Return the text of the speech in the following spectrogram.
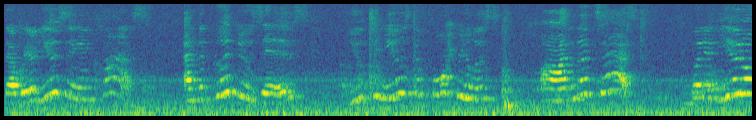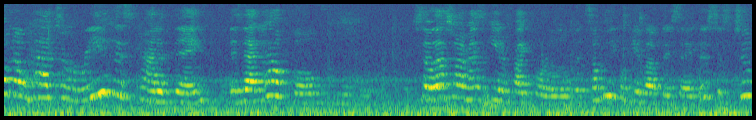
that we're using in class. And the good news is, you can use the formulas on the test. But if you don't know how to read this kind of thing, is that helpful? So that's why I'm asking you to fight for it a little bit. Some people give up, they say, this is too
